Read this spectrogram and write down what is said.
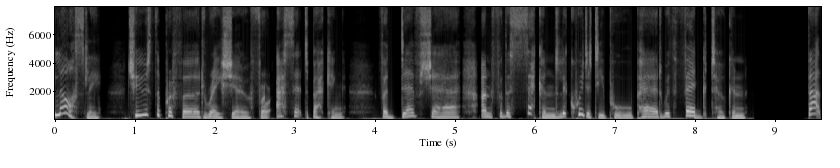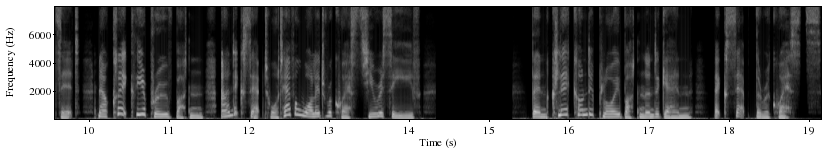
Lastly, choose the preferred ratio for asset backing, for dev share, and for the second liquidity pool paired with FEG token. That's it. Now click the Approve button and accept whatever wallet requests you receive. Then click on Deploy button and again accept the requests.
